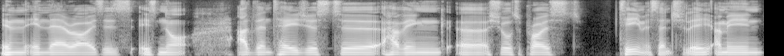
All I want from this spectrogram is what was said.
in in their eyes is is not advantageous to having a shorter priced team. Essentially, I mean,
